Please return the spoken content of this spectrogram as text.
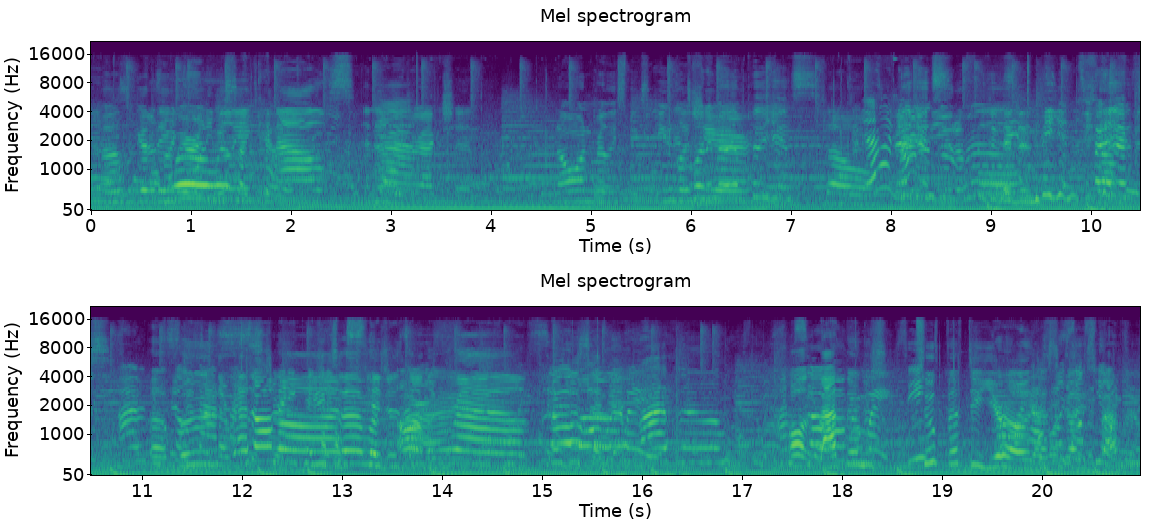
it was a good thing we were in East Side together. canals in Yeah. direction. No one really speaks English here. So Yeah, no, pigeons, beautiful. Pigeons. Pigeons. Uh, food in the So many Pizza was Pigeons on the alright. ground. Bathroom. Oh, the bathroom is 250 euros just to go to the bathroom.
